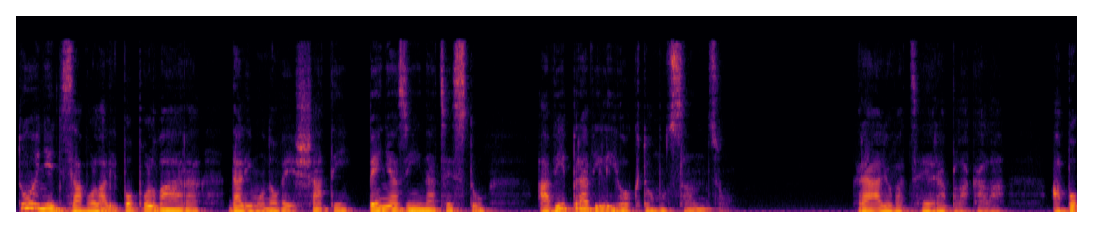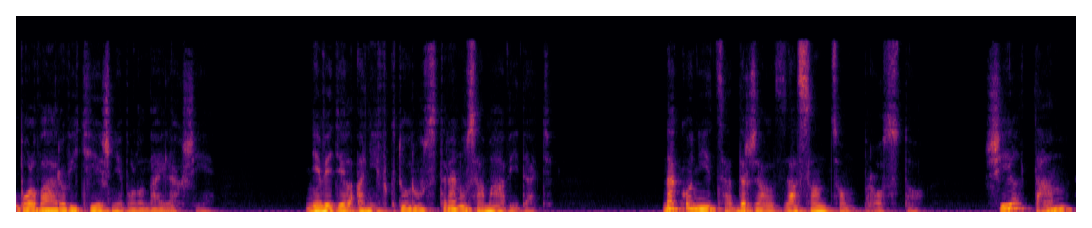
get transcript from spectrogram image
Tu hneď zavolali popolvára, dali mu nové šaty, peňazí na cestu a vypravili ho k tomu slncu. Kráľova dcéra plakala a popolvárovi tiež nebolo najľahšie. Nevedel ani v ktorú stranu sa má vydať. Nakoniec sa držal za slncom prosto. Šiel tam,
